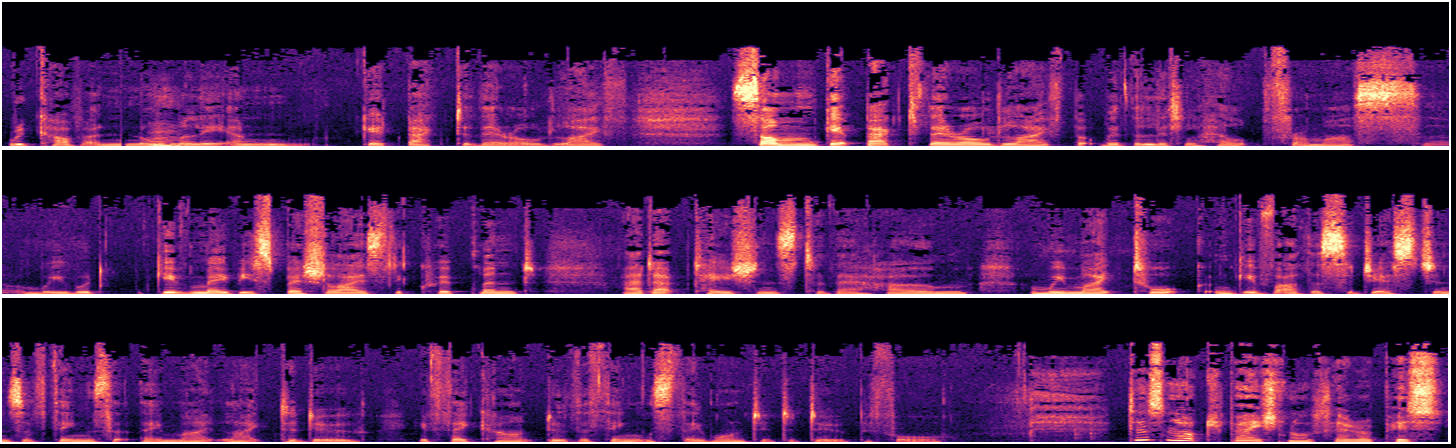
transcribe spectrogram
recover normally mm. and get back to their old life. Some get back to their old life, but with a little help from us. We would give maybe specialized equipment, adaptations to their home, and we might talk and give other suggestions of things that they might like to do if they can't do the things they wanted to do before. Does an occupational therapist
